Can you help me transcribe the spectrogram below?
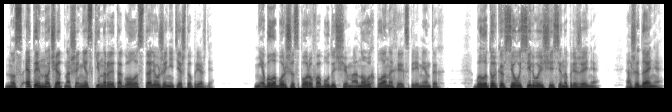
Но с этой ночи отношения Скиннера и Тагола стали уже не те, что прежде. Не было больше споров о будущем, о новых планах и экспериментах. Было только все усиливающееся напряжение, ожидание,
